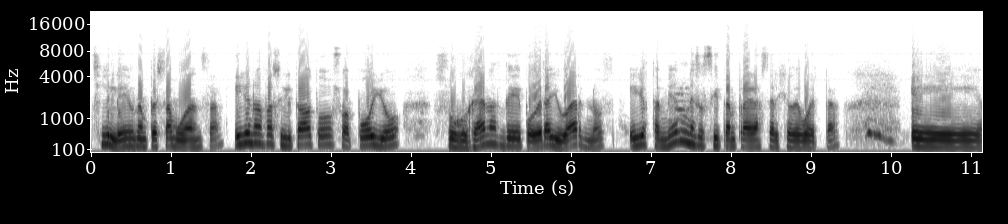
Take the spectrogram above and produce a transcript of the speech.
Chile, una empresa mudanza, ellos nos han facilitado todo su apoyo, sus ganas de poder ayudarnos. Ellos también necesitan traer a Sergio de vuelta. Eh,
